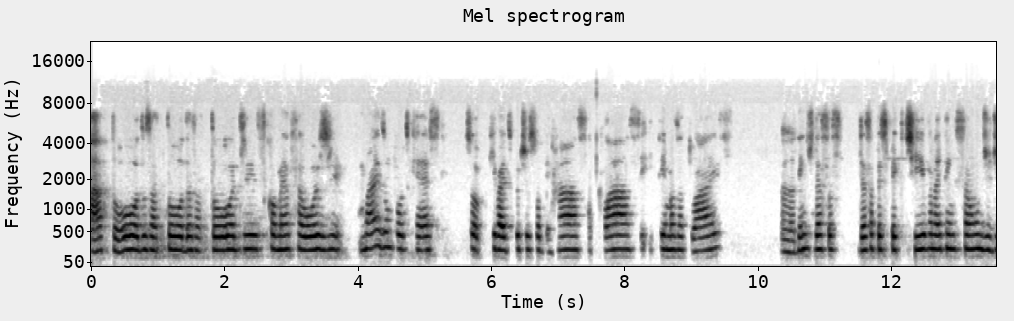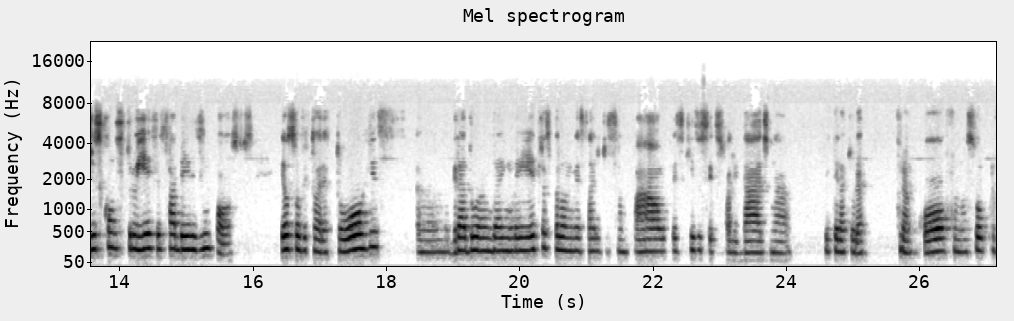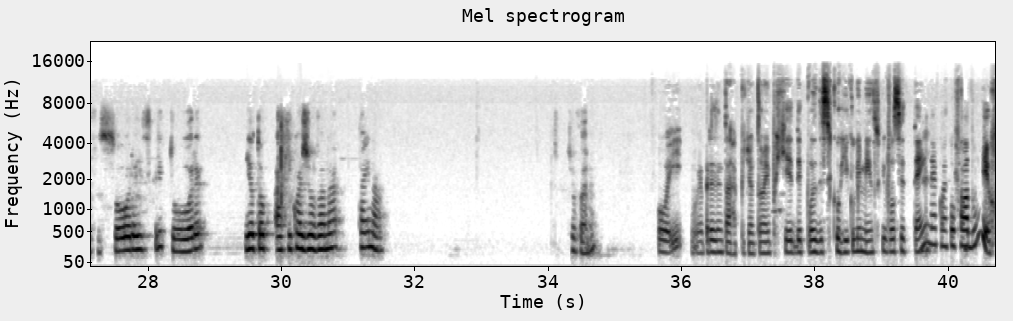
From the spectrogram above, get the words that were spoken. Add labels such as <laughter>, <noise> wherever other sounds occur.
a todos, a todas, a todos. Começa hoje mais um podcast que vai discutir sobre raça, classe e temas atuais, uh, dentro dessas, dessa perspectiva, na intenção de desconstruir esses saberes impostos. Eu sou Vitória Torres, uh, graduanda em Letras pela Universidade de São Paulo, pesquiso sexualidade na literatura francófona, sou professora e escritora e eu estou aqui com a Giovana Tainá. Giovana? Oi, vou me apresentar rapidinho também, porque depois desse currículo imenso que você tem, né, como é que eu vou falar do meu?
